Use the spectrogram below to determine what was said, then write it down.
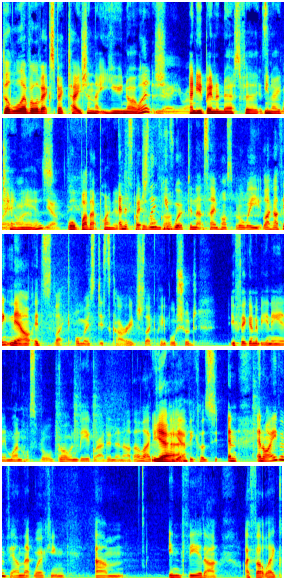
the level of expectation that you know it, yeah, you're right. and you'd been a nurse for It's you know 10 higher, years, yeah. well by that point, it's and especially if you've worked in that same hospital where you like i think now it's like almost discouraged like people should if they're going to be an EN in one hospital go and be a grad in another like Yeah. yeah because and and i even found that working um in theatre i felt like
